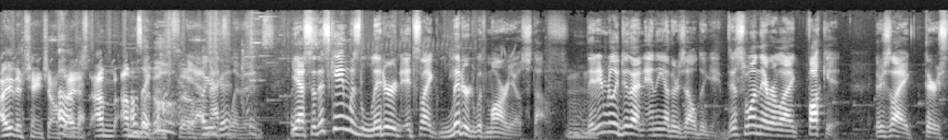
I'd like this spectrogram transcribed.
I think they're chain chomps. Oh, I just I'm I'm I was like, so. Yeah, Oh, you're Matt's good. livid. Please, Yeah, so this game was littered. It's like littered with Mario stuff. Mm-hmm. They didn't really do that in any other Zelda game. This one, they were like, "Fuck it." There's like there's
